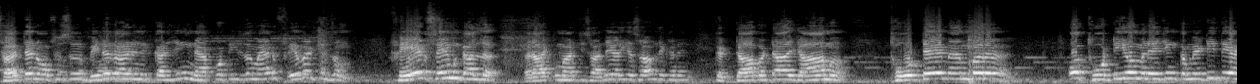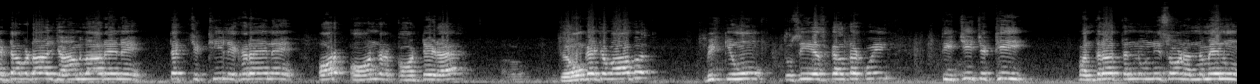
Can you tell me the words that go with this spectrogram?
certain officers bidder are encouraging nepotism and favoritism ਫੇਰ ਸੇਮ ਗੱਲ ਰਾਜਕੁਮਾਰ ਜੀ ਸਾਹਨੇ ਵਾਲੀ ਸਾਹਿਬ ਲਿਖ ਰਹੇ ਨੇ ਕਿੱਡਾ ਵੱਡਾ ਇਲਜ਼ਾਮ ਥੋਟੇ ਮੈਂਬਰ ਉਹ ਥੋਟੀਓ ਮੈਨੇਜਿੰਗ ਕਮੇਟੀ ਤੇ ਐਡਾ ਵੱਡਾ ਇਲਜ਼ਾਮ ਲਾ ਰਹੇ ਨੇ ਤੇ ਚਿੱਠੀ ਲਿਖ ਰਹੇ ਨੇ ਔਰ ਔਨ ਰਿਕਾਰਡਡ ਹੈ ਦਿਓਗੇ ਜਵਾਬ ਵੀ ਕਿਉਂ ਤੁਸੀਂ ਇਸ ਗੱਲ ਦਾ ਕੋਈ ਤੀਜੀ ਚਿੱਠੀ 15/3/1999 ਨੂੰ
